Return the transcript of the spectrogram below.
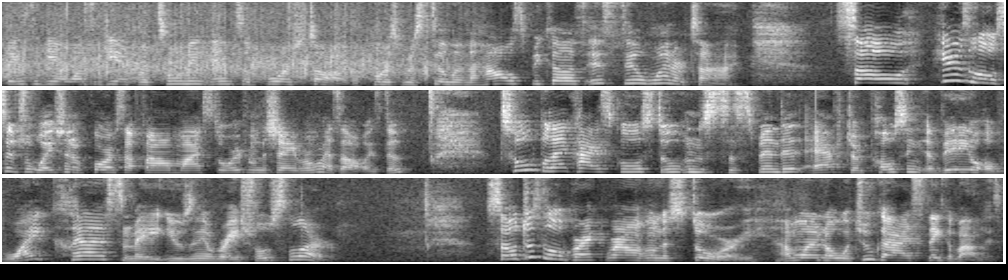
Thanks again, once again, for tuning into Porch Talk. Of course, we're still in the house because it's still winter time. So, here's a little situation. Of course, I found my story from the shade room, as I always do. Two black high school students suspended after posting a video of white classmate using a racial slur. So just a little background on the story. I want to know what you guys think about this.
